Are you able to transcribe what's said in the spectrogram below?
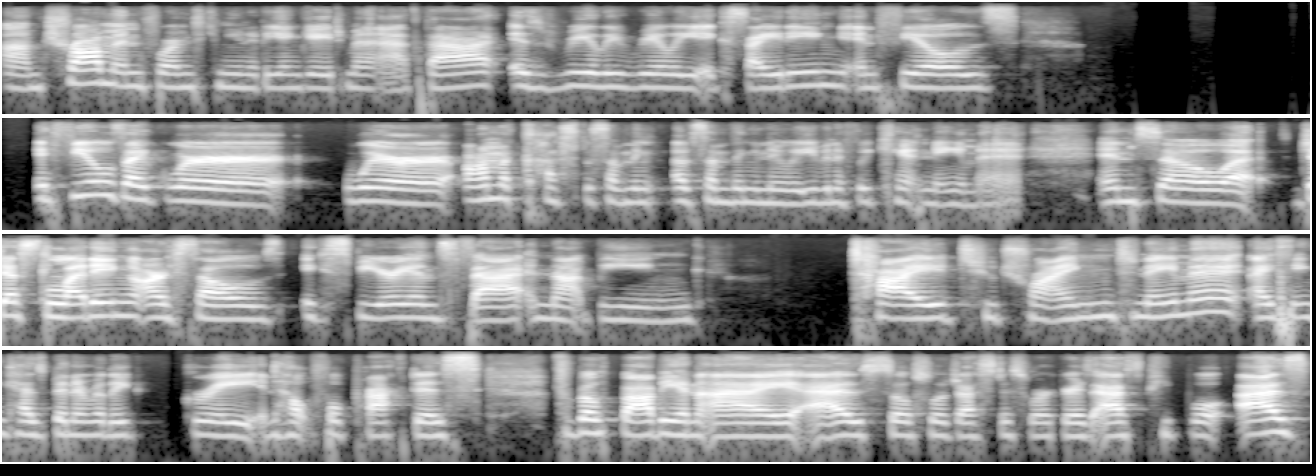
um, trauma informed community engagement at that is really, really exciting and feels. It feels like we're we're on the cusp of something of something new even if we can't name it. And so uh, just letting ourselves experience that and not being tied to trying to name it i think has been a really great and helpful practice for both bobby and i as social justice workers as people as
